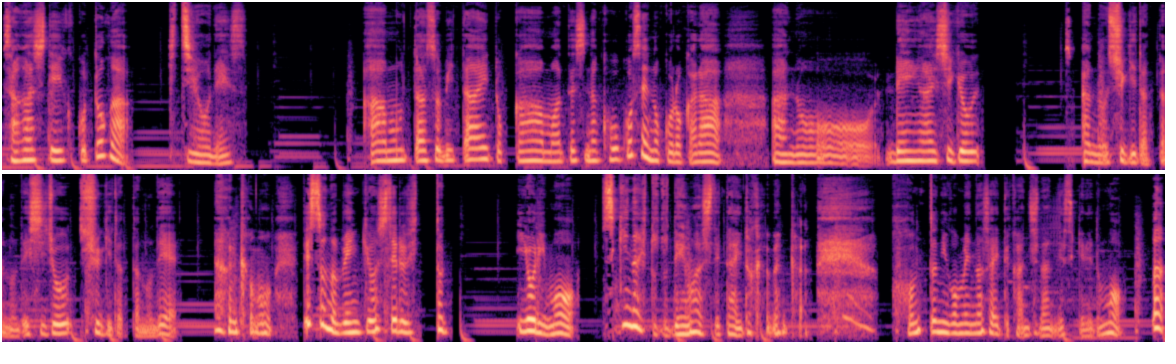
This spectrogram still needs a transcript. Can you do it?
探していくことが必要です。ああもっと遊びたいとか、まあ、私なんか高校生の頃からあの恋愛修行あの主義だったので至上主義だったのでなんかもうテストの勉強してる人よりも好きな人と電話してたいとかなんか 本当にごめんなさいって感じなんですけれどもまあ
